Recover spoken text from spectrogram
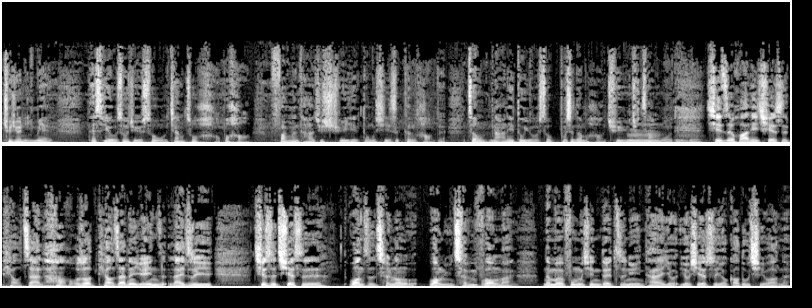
圈圈里面。但是有时候觉得说这样做好不好，放任他去学一点东西是更好的。这种拿捏度有时候不是那么好去去掌握，对不对？其实这个话题确实挑战哈。我说挑战的原因来自于，其实确实。望子成龙，望女成凤嘛。那么父母亲对子女，他有有些是有高度期望的，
